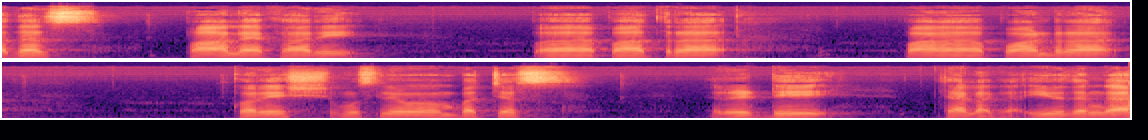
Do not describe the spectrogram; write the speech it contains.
అదర్స్ పాలేకారి పాత్ర పా పాండ్ర కొరేష్ ముస్లిం బచ్చర్స్ రెడ్డి తెలగ. ఈ విధంగా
